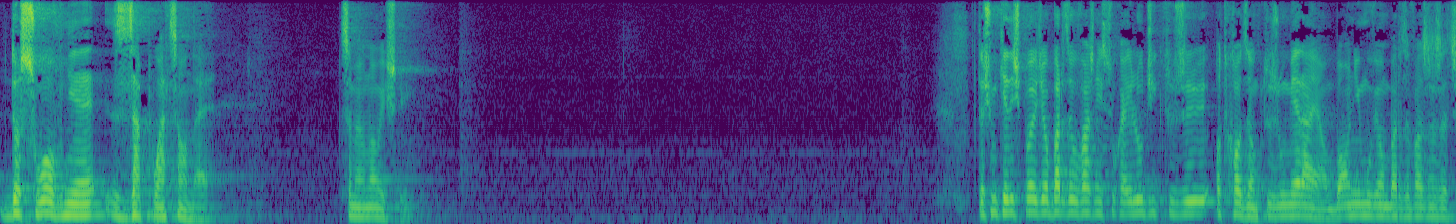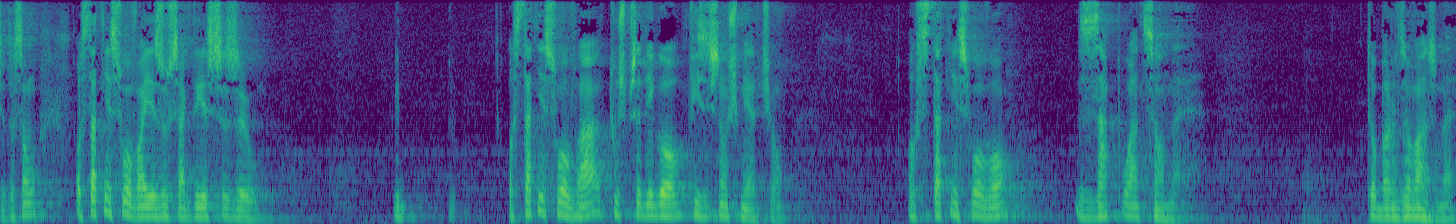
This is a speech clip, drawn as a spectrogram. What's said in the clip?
dosłownie zapłacone. Co miał na myśli? Ktoś mi kiedyś powiedział bardzo uważnie, słuchaj, ludzi, którzy odchodzą, którzy umierają, bo oni mówią bardzo ważne rzeczy. To są ostatnie słowa Jezusa, gdy jeszcze żył. Ostatnie słowa tuż przed Jego fizyczną śmiercią. Ostatnie słowo zapłacone. To bardzo ważne.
